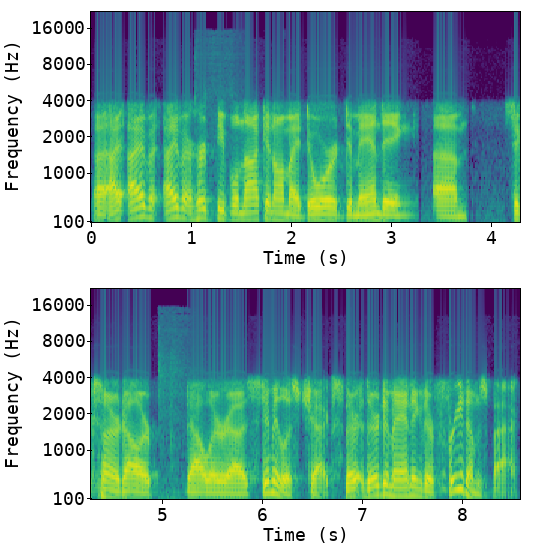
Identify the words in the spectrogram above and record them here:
Uh, I, I haven't I haven't heard people knocking on my door demanding um, six hundred dollar dollar uh, stimulus checks. They're they're demanding their freedoms back.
